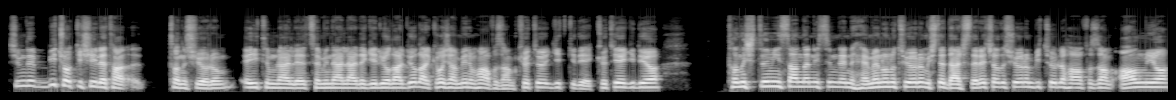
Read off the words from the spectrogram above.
Şimdi birçok kişiyle ta- tanışıyorum. Eğitimlerle, seminerlerde geliyorlar diyorlar ki hocam benim hafızam kötü, gitgide kötüye gidiyor. Tanıştığım insanların isimlerini hemen unutuyorum. İşte derslere çalışıyorum. Bir türlü hafızam almıyor.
